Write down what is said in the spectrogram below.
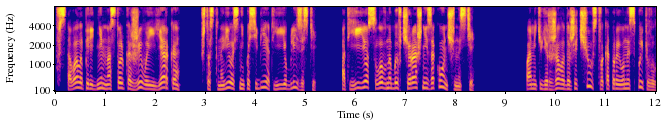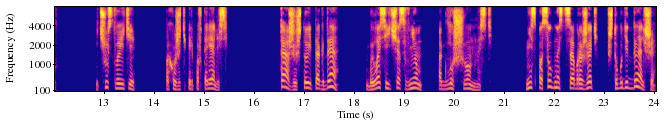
вставала перед ним настолько живо и ярко, что становилось не по себе от ее близости, от ее словно бы вчерашней законченности. Память удержала даже чувства, которые он испытывал, и чувствуете, похоже, теперь повторялись. Та же, что и тогда, была сейчас в нем оглушенность, неспособность соображать, что будет дальше,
